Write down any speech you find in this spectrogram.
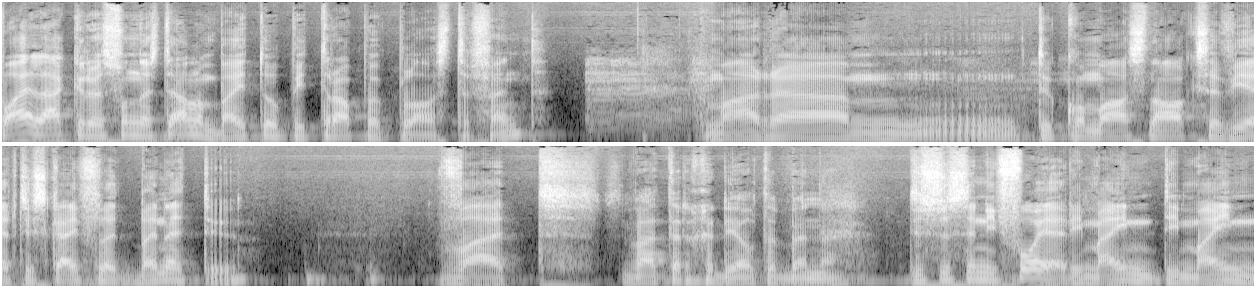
Baie lekker, ons wonderstel om buite op die trappe plaas te vind. Maar ehm um, toe kom maar snaakse weer toe skuif hulle dit binne toe. Wat watter gedeelte binne? Dis soos in die foyer, die myn, die myn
